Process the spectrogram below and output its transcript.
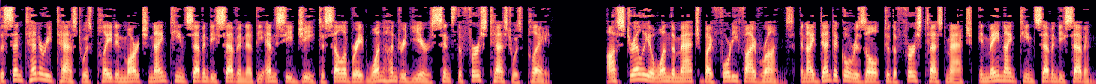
The centenary test was played in March 1977 at the MCG to celebrate 100 years since the first test was played. Australia won the match by 45 runs, an identical result to the first Test match. In May 1977,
